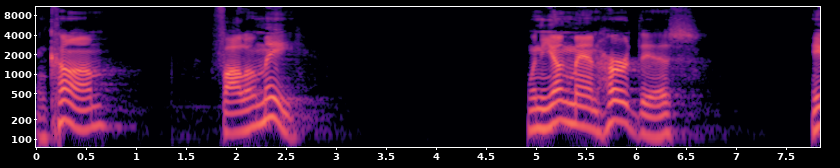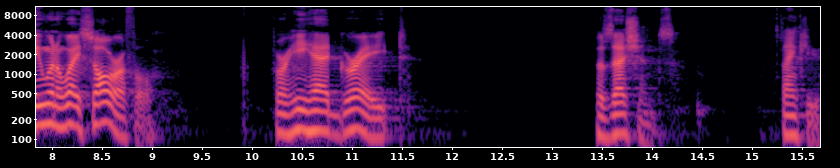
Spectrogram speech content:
And come, follow me. When the young man heard this, he went away sorrowful, for he had great possessions. Thank you.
